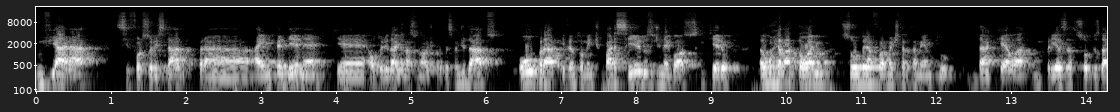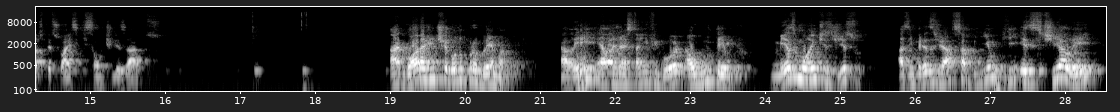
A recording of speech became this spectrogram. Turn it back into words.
enviará, se for solicitado, para a NPD, né, que é a Autoridade Nacional de Proteção de Dados, ou para eventualmente parceiros de negócios que queiram um relatório sobre a forma de tratamento daquela empresa sobre os dados pessoais que são utilizados. Agora a gente chegou no problema. A lei ela já está em vigor há algum tempo. Mesmo antes disso, as empresas já sabiam que existia a lei,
